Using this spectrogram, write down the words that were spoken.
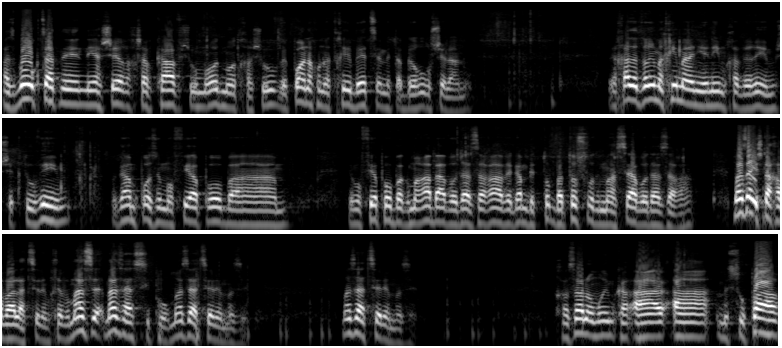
אז בואו קצת ניישר עכשיו קו שהוא מאוד מאוד חשוב, ופה אנחנו נתחיל בעצם את הבירור שלנו. ואחד הדברים הכי מעניינים, חברים, שכתובים, וגם פה זה מופיע פה, ב... זה מופיע פה בגמרא בעבודה זרה, וגם בת- בתוספות במעשה עבודה זרה. מה זה ההשתחווה לצלם, חבר'ה? מה מה זה הסיפור? מה זה הצלם הזה? מה זה הצלם הזה? חז"ל אומרים ככה, המסופר,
